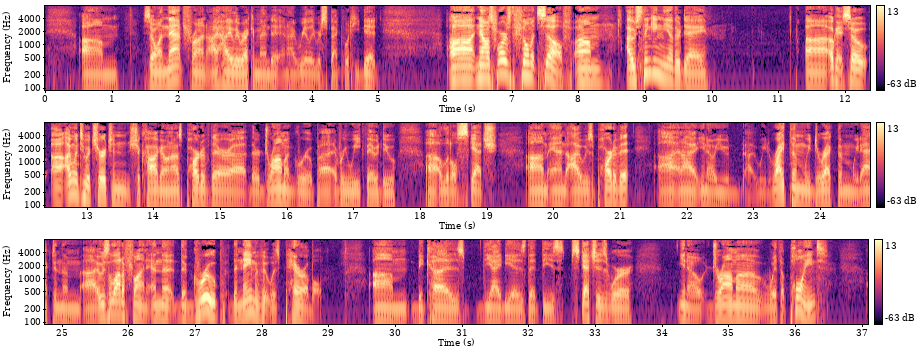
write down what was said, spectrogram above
Um, so on that front, I highly recommend it, and I really respect what he did. Uh, now, as far as the film itself, um, I was thinking the other day uh, okay, so uh, I went to a church in Chicago, and I was part of their uh, their drama group. Uh, every week, they would do uh, a little sketch, um, and I was a part of it. And I, you know, you'd we'd write them, we'd direct them, we'd act in them. it was a lot of fun. And the the group, the name of it was Parable, um, because the idea is that these sketches were, you know, drama with a point,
